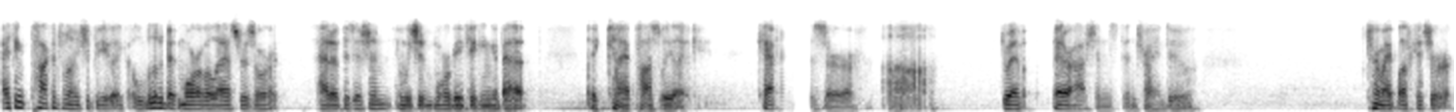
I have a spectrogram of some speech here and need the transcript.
I think pot controlling should be like a little bit more of a last resort out of position, and we should more be thinking about like can I possibly like cap this or uh, do I have better options than trying to turn my bluff catcher,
